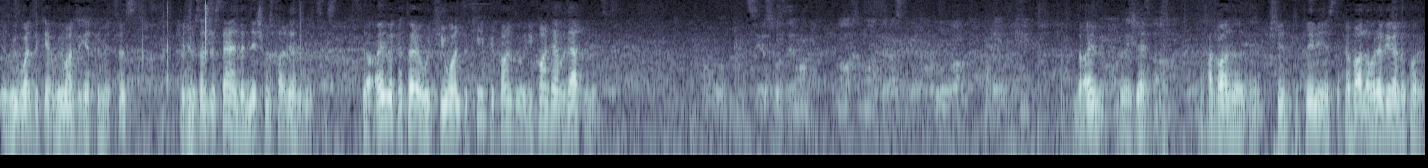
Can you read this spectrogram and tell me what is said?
we want to get we want to get the mitzvahs, but you must understand the nishmas study on the mitzvahs. The oimek Torah which you want to keep, you can't you can't have without the mitzvahs. the to oimek, the, the, the Havana, the Pshin, the Kabbalah, whatever you're going to call it.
